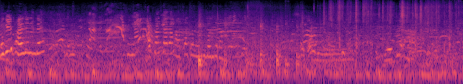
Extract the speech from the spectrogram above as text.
여기 봐야 되는데. Thank you.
